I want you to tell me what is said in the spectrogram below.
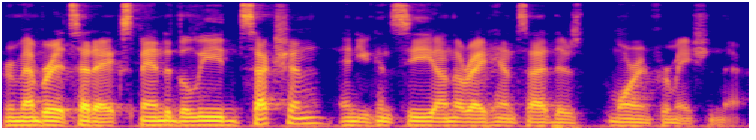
Remember, it said I expanded the lead section, and you can see on the right-hand side, there's more information there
